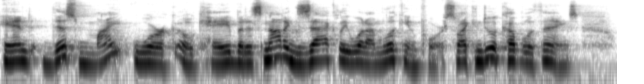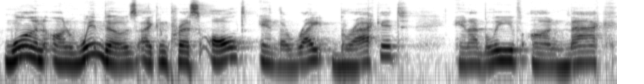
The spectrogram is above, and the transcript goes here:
And this might work okay, but it's not exactly what I'm looking for. So I can do a couple of things. One, on Windows, I can press Alt and the right bracket and I believe on Mac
